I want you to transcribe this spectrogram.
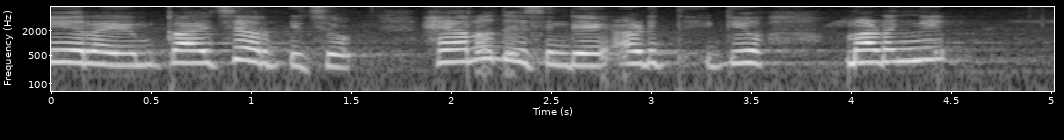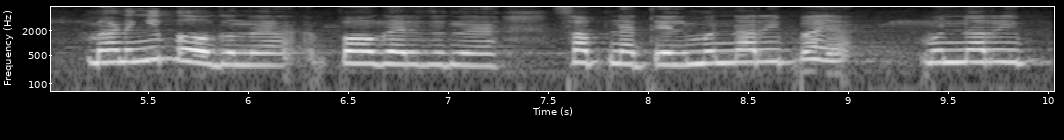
മീറയും കാഴ്ചയർപ്പിച്ചു. ഹെറോദേസിന്റെ അടുത്തേക്ക് മടങ്ങി മടങ്ങി പോകുന്ന പോകരുതെന്ന് സ്വപ്നത്തിൽ മുന്നറിയിപ്പ് മുന്നറിയിപ്പ്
